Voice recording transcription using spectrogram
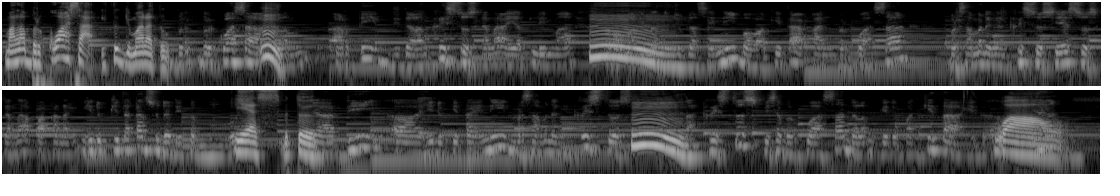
malah berkuasa. Itu gimana tuh? Ber- berkuasa Hmm. dalam arti di dalam Kristus karena ayat 5 Hmm. Roma 5:17 ini bahwa kita akan berkuasa bersama dengan Kristus Yesus karena apa karena hidup kita kan sudah ditebus Yes, betul. Jadi uh, hidup kita ini bersama dengan Kristus. Hmm. Nah, Kristus bisa berkuasa dalam kehidupan kita gitu. Wow. Artinya,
